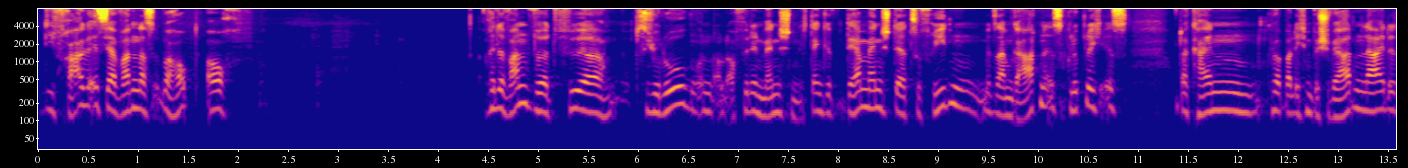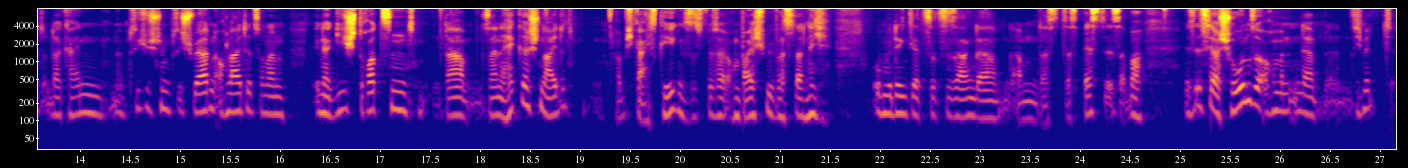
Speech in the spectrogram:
Die, Frage ist ja, wann das überhaupt auch relevant wird für Psychologen und, und auch für den Menschen. Ich denke, der Mensch, der zufrieden mit seinem Garten ist, glücklich ist, unter keinen körperlichen Beschwerden leidet, unter keinen psychischen Beschwerden auch leidet, sondern energiestrotzend da seine Hecke schneidet, habe ich gar nichts gegen. Das ist vielleicht auch ein Beispiel, was da nicht unbedingt jetzt sozusagen da ähm, das, das Beste ist. Aber es ist ja schon so, auch wenn man in der, sich mit,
